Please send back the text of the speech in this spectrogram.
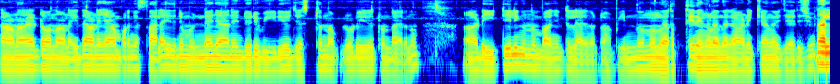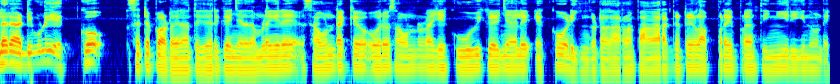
കാണാനായിട്ട് വന്നതാണ്. ഇതാണ് ഞാൻ പറഞ്ഞ സ്ഥലം. ഇതിന് മുന്നേ ഞാൻ എന്റെ ഒരു വീഡിയോ ജസ്റ്റ് ഒന്ന് അപ്ലോഡ് ചെയ്തിട്ടുണ്ടായിരുന്നു. ഡീറ്റെയിലിംഗ് ഒന്നും പറഞ്ഞിട്ടില്ലായിരുന്നു കേട്ടോ. അപ്പോൾ ഇന്നൊന്ന് നിർത്തി നിങ്ങളെന്ന് കാണിക്കാമെന്ന് വിചാരിച്ചു. നല്ലൊരു അടിപൊളി എക്കോ സെറ്റപ്പ് ആട്ടോ. ഇതിനകത്ത് കയറി കഴിഞ്ഞാൽ നമ്മളിങ്ങനെ സൗണ്ടൊക്കെ ഓരോ സൗണ്ട് ഉണ്ടാക്കി കൂവി കഴിഞ്ഞാൽ എക്കോ അടിക്കും കേട്ടോ. കാരണം പാറക്കെട്ടുകൾ അപ്പുറം ഇപ്പുറം തിങ്ങിയിരിക്കുന്നതുകൊണ്ടേ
